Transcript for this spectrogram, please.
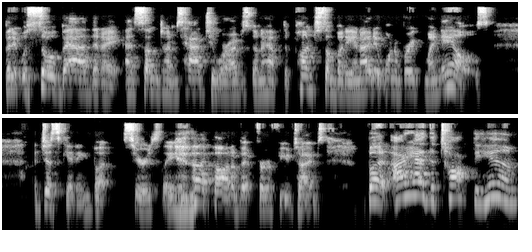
but it was so bad that i, I sometimes had to or i was going to have to punch somebody and i didn't want to break my nails. Just kidding but seriously i thought of it for a few times. But i had to talk to him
